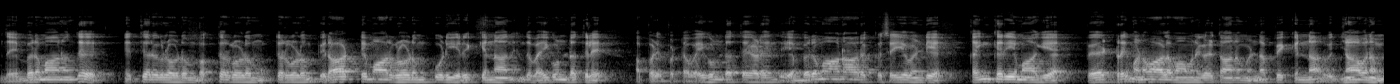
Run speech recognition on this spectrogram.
இந்த எம்பெருமானந்து நித்தியர்களோடும் பக்தர்களோடும் முக்தர்களோடும் பிராட்டிமார்களோடும் கூடி இருக்கின்றான் இந்த வைகுண்டத்திலே. அப்படிப்பட்ட வைகுண்டத்தை அடைந்து எம்பெருமானாருக்கு செய்ய வேண்டிய கைங்கரியமாகிய பேற்றை மணவாள மாமனிகள் தானும் விண்ணப்பிக்கின்றார். விஜாவனம்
